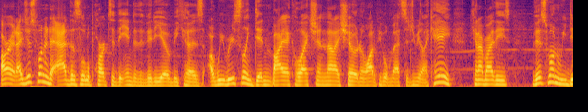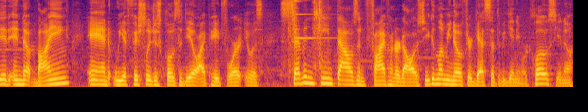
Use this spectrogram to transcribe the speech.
All right, I just wanted to add this little part to the end of the video because uh, we recently didn't buy a collection that I showed and a lot of people messaged me like, hey, can I buy these? This one we did end up buying and we officially just closed the deal. I paid for it. It was $17,500. So you can let me know if your guesses at the beginning were close. You know,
